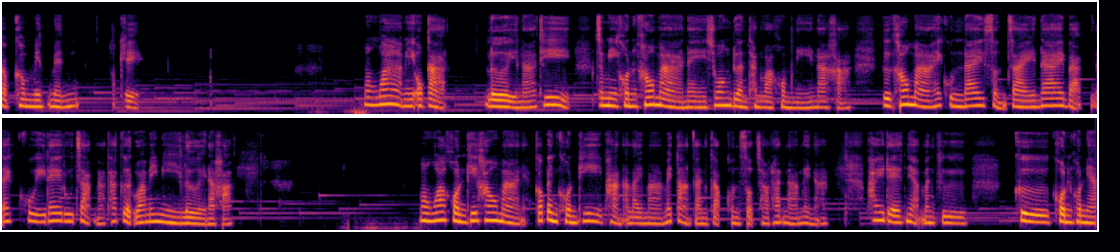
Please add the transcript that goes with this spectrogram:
กับคอมมิชเมนต์โอเคมองว่ามีโอกาสเลยนะที่จะมีคนเข้ามาในช่วงเดือนธันวาคมนี้นะคะ คือเข้ามาให้คุณได้สนใจได้แบบได้คุยได้รู้จักนะ ถ้าเกิดว่าไม่มีเลยนะคะ มองว่าคนที่เข้ามาเนี่ยก็เป็นคนที่ผ่านอะไรมาไม่ต่างกันกับคนสดชาวธาตุน้ำเลยนะไพ่ Death เนี่ยมันคือ คือคนคนนี้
